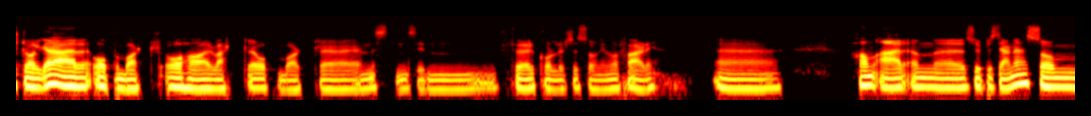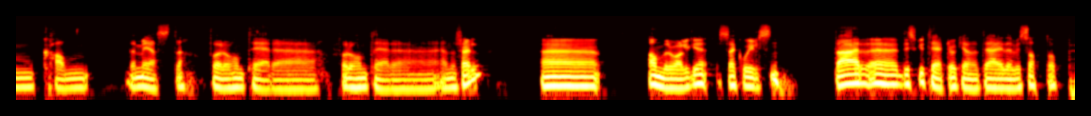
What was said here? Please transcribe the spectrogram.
Førstevalget er åpenbart, og har vært åpenbart eh, nesten siden før college-sesongen var ferdig. Eh, han er en eh, superstjerne som kan det meste for å håndtere, for å håndtere NFL. Eh, Andrevalget, Zack Wilson. Der eh, diskuterte jo Kenneth og jeg det vi satte opp.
